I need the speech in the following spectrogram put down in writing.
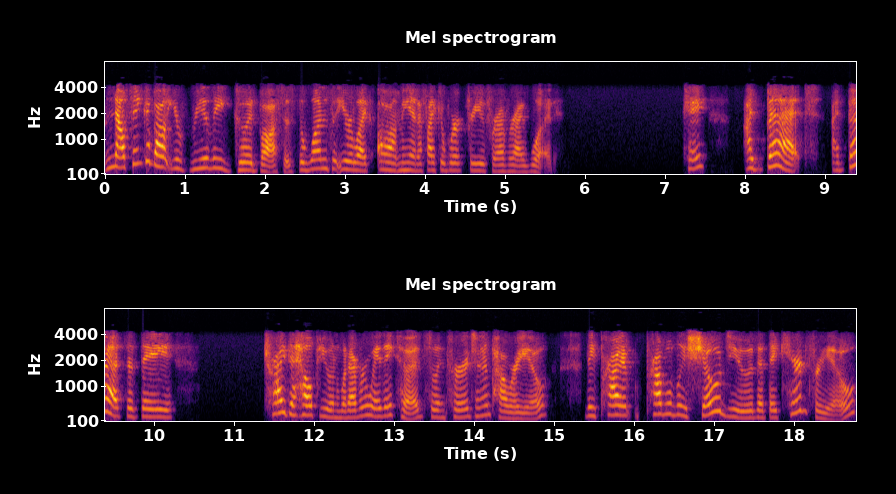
now think about your really good bosses, the ones that you're like, oh man, if I could work for you forever, I would. Okay. I bet, I bet that they tried to help you in whatever way they could, so encourage and empower you. They pri- probably showed you that they cared for you,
